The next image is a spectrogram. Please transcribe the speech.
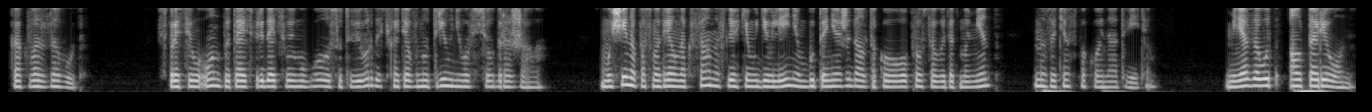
«Как вас зовут?» — спросил он, пытаясь придать своему голосу твердость, хотя внутри у него все дрожало. Мужчина посмотрел на Ксана с легким удивлением, будто не ожидал такого вопроса в этот момент, но затем спокойно ответил. «Меня зовут Алтарион.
